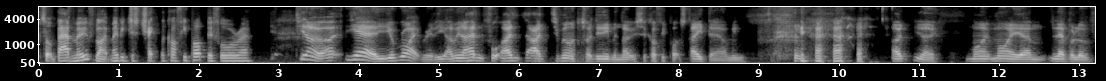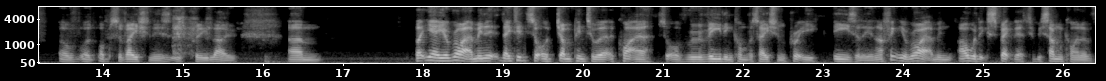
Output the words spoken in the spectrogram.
sort of bad move? Like maybe just check the coffee pot before. Do you know? I, yeah, you're right. Really. I mean, I hadn't thought. I, I, to be honest, I didn't even notice the coffee pot stayed there. I mean, I, you know, my my um, level of, of of observation is is pretty low. Um, but yeah, you're right. I mean, it, they did sort of jump into a quite a sort of revealing conversation pretty easily, and I think you're right. I mean, I would expect there to be some kind of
